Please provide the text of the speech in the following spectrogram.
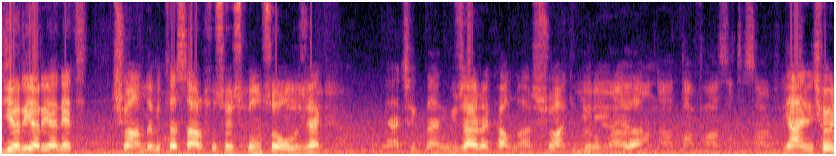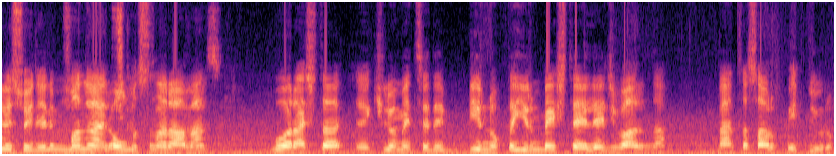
yarı yarıya net şu anda bir tasarrufu söz konusu olacak. Gerçekten güzel rakamlar şu anki durumlarda. hatta fazla tasarruf Yani şöyle söyleyelim, Çok manuel olmasına rağmen bu araçta e, kilometrede 1.25 TL civarında ben tasarruf bekliyorum.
